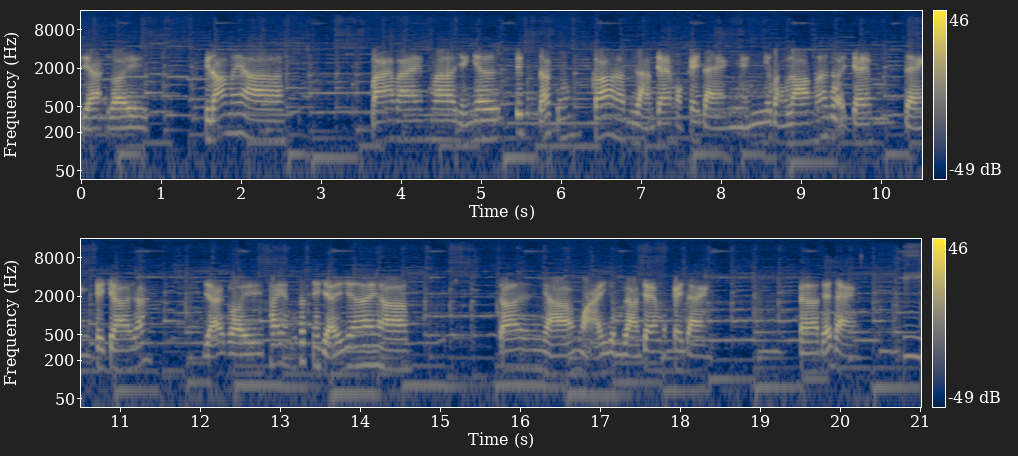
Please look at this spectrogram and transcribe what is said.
dạ rồi khi đó mới uh, ba ba em uh, dạng như trước đó cũng có làm cho em một cây đàn dạng như bằng lon đó rồi cho em đàn chơi chơi đó dạ rồi thấy em thích như vậy với uh, cho nhà ngoại dùng làm cho em một cây đàn để đàn ừ,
